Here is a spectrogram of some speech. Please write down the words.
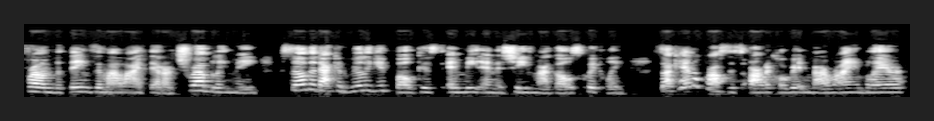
from the things in my life that are troubling me so that I could really get focused and meet and achieve my goals quickly. So I came across this article written by Ryan Blair,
